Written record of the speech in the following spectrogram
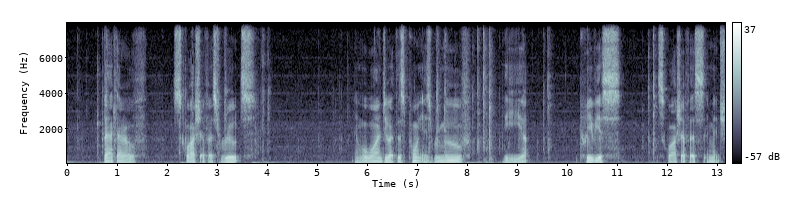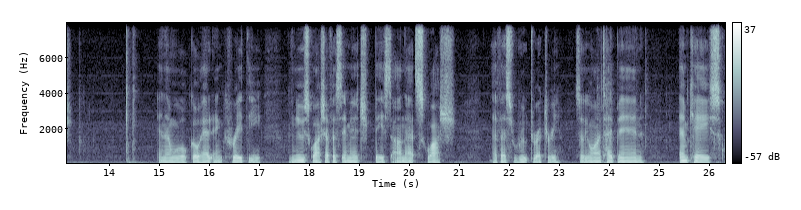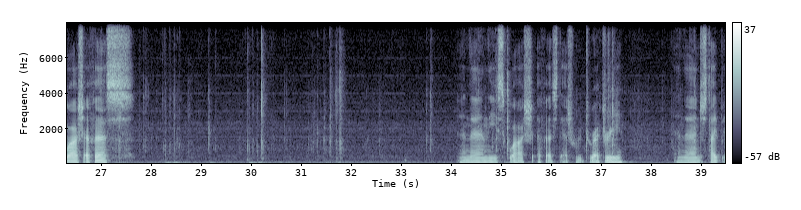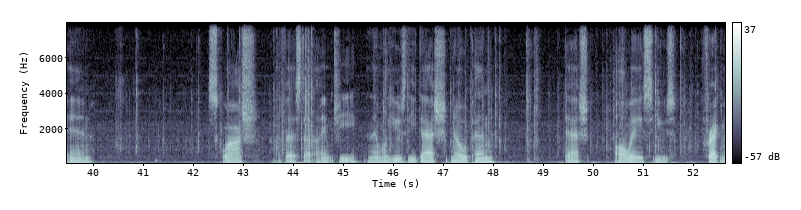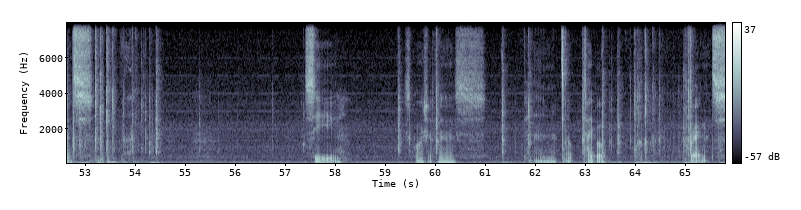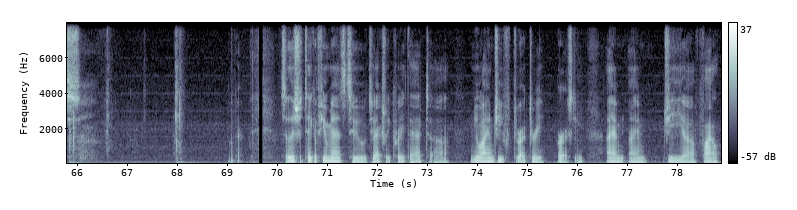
Back out of squash fs root. And what we'll want to do at this point is remove the previous squash fs image. And then we'll go ahead and create the new squash fs image based on that squash fs root directory. So you want to type in mk squash fs and then the squash fs dash root directory. And then just type in squash fs.img and then we'll use the dash no append dash always use fragments. Let's see squash fs pen oh typo fragments. Okay so this should take a few minutes to, to actually create that uh, new IMG directory, or excuse me, IM, IMG uh, file.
